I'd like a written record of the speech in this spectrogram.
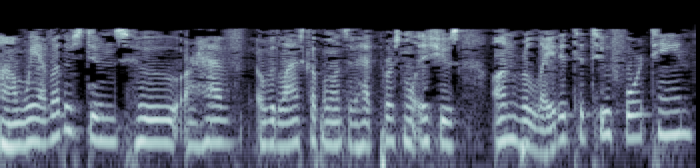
Um, we have other students who are have over the last couple months have had personal issues unrelated to 214,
